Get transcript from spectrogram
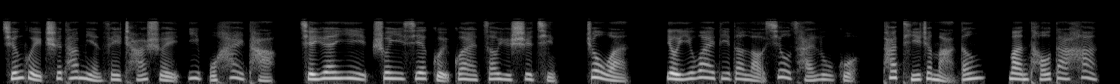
群鬼吃他免费茶水，亦不害他。且愿意说一些鬼怪遭遇事情。这晚，有一外地的老秀才路过，他提着马灯，满头大汗，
